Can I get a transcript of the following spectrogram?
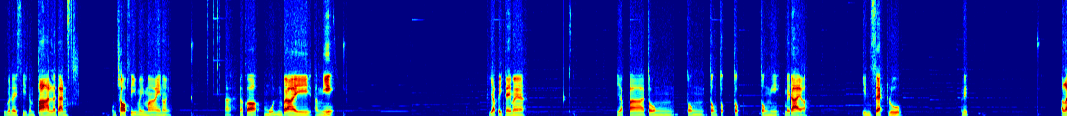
หรือบันไดสีน้ำตาลแล้วกัน ผมชอบสีไม้ๆหน่อย อะแล้วก็หมุนไปทางนี้ ขยับไปอีกได้ไหมอะขยับมาตรงตรงตรงตกตกตรงนี้ไม่ได้เหรอ insect loop อันนี้ อะไร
